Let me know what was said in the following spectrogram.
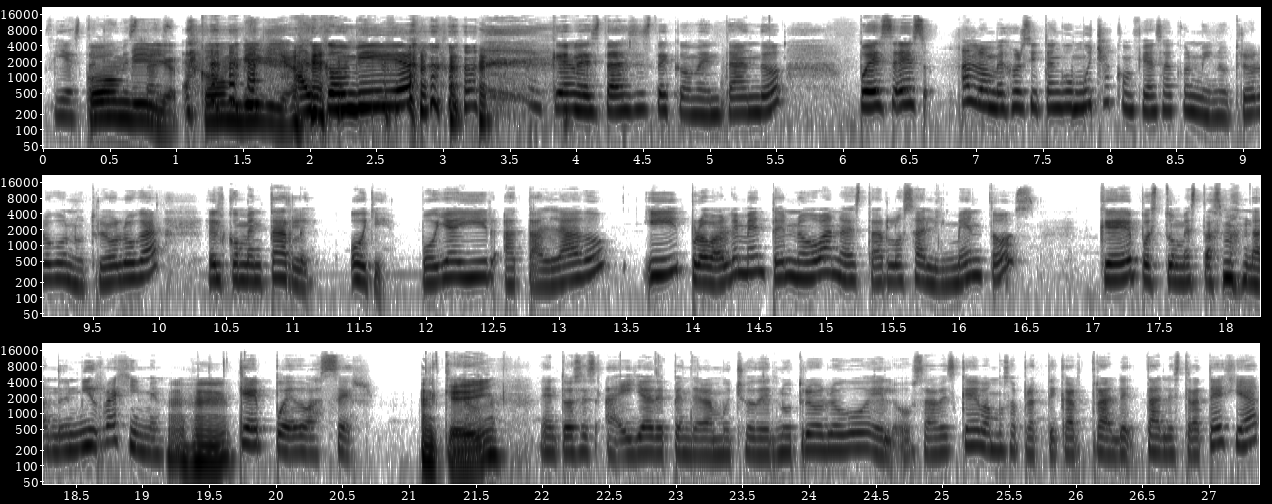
fiesta. Convivio, estás- convivio. al convivio que me estás este, comentando, pues es a lo mejor si tengo mucha confianza con mi nutriólogo o nutrióloga, el comentarle, oye, voy a ir a tal lado y probablemente no van a estar los alimentos que pues tú me estás mandando en mi régimen. ¿Qué puedo hacer? Ok. Entonces ahí ya dependerá mucho del nutriólogo, el o sabes qué, vamos a practicar tal, tal estrategia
